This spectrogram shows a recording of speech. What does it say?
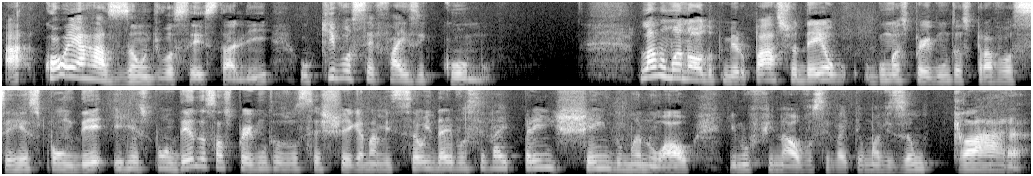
A, qual é a razão de você estar ali? O que você faz e como? Lá no manual do primeiro passo, eu dei algumas perguntas para você responder e respondendo essas perguntas você chega na missão e daí você vai preenchendo o manual e no final você vai ter uma visão clara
